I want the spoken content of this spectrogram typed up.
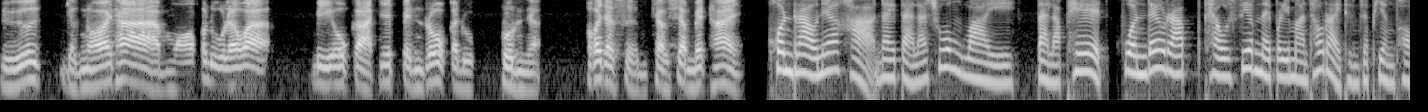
หรืออย่างน้อยถ้าหมอก็ดูแล้วว่า มีโอกาสที่จะเป็นโรคกระดูกพรุนเนี่ยเขาก็จะเสริมแคลเซียมเม็ดให้ คนเราเนี่ยค่ะ ในแต่ละช่วงวัยแต่ละเพศควรได้รับแคลเซียมในปริมาณเท่าไหร่ถึงจะเพียงพอ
